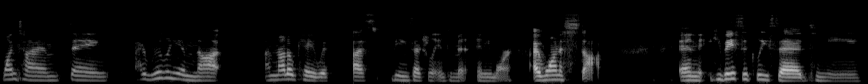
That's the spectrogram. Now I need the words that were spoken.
one time saying, I really am not I'm not okay with us being sexually intimate anymore. I want to stop. And he basically said to me,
